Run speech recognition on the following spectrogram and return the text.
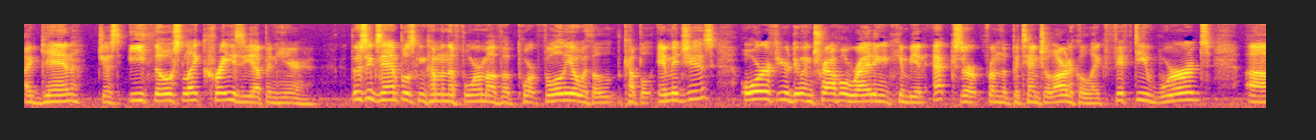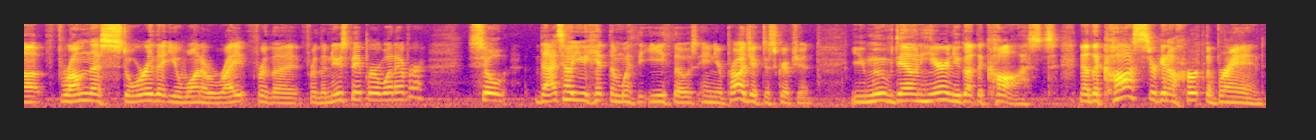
Again, just ethos like crazy up in here. Those examples can come in the form of a portfolio with a couple images, or if you're doing travel writing, it can be an excerpt from the potential article, like 50 words uh, from the story that you want to write for the for the newspaper or whatever. So that's how you hit them with the ethos in your project description. You move down here and you got the costs. Now the costs are going to hurt the brand.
